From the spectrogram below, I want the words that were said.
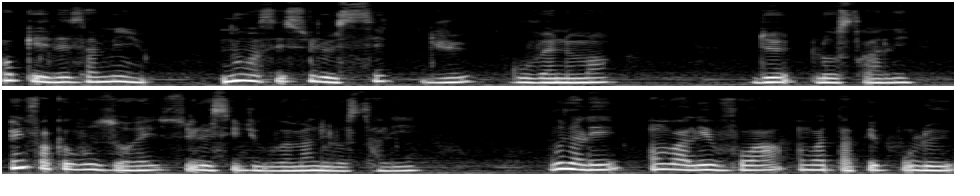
Ok les amis, nous voici sur le site du gouvernement de l'Australie. Une fois que vous aurez sur le site du gouvernement de l'Australie, vous allez, on va aller voir, on va taper pour le,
